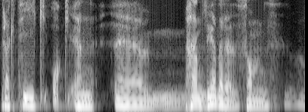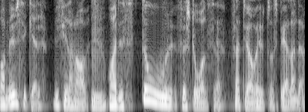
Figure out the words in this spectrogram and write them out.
praktik och en eh, handledare som var musiker vid sidan av och hade stor förståelse för att jag var ute och spelade.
